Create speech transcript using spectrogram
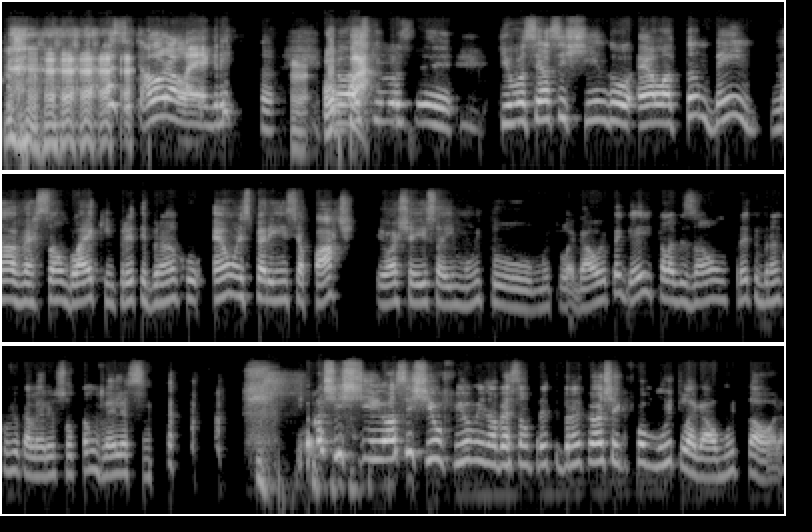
esse calor alegre. Opa. Eu acho que você, que você assistindo ela também na versão black, em preto e branco, é uma experiência à parte. Eu achei isso aí muito, muito legal. Eu peguei televisão preto e branco, viu, galera? Eu sou tão velho assim. eu, assisti, eu assisti o filme na versão preto e branco, eu achei que ficou muito legal, muito da hora.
